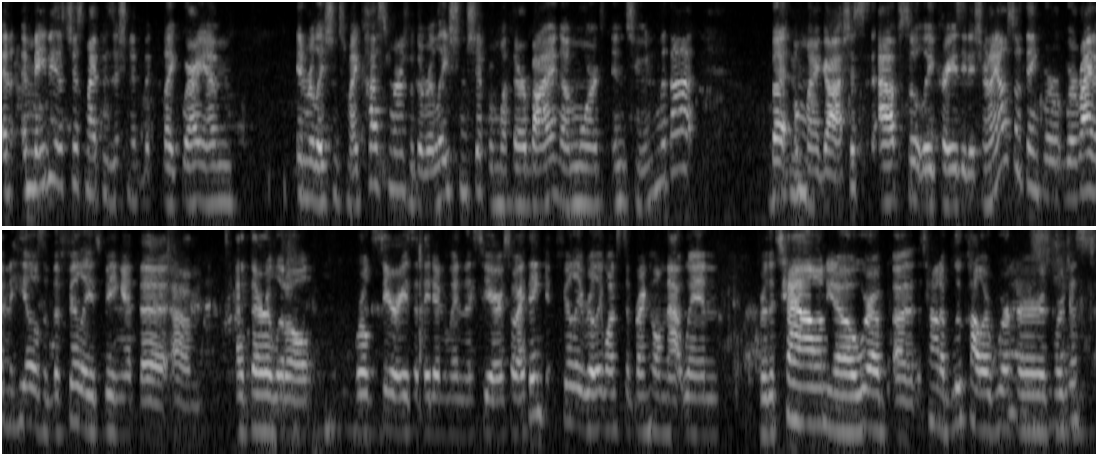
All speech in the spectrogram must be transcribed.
And, and maybe it's just my position, at the- like where I am in relation to my customers with the relationship and what they're buying. I'm more in tune with that. But oh my gosh, this is absolutely crazy this year. And I also think we're, we're right on the heels of the Phillies being at the um, at their little World Series that they didn't win this year. So I think Philly really wants to bring home that win for the town. You know, we're a, a town of blue collar workers. We're just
